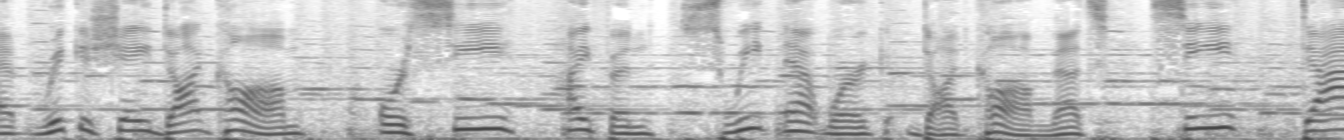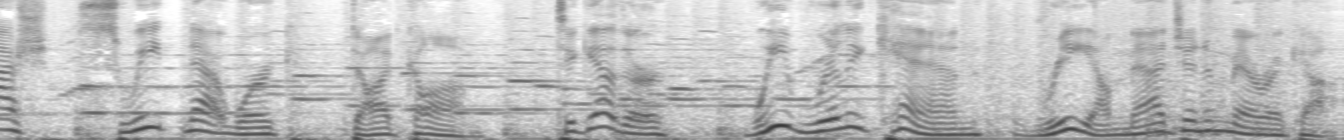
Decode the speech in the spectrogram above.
at ricochet.com or c-suitenetwork.com. That's c-suitenetwork.com. Together, we really can reimagine America.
